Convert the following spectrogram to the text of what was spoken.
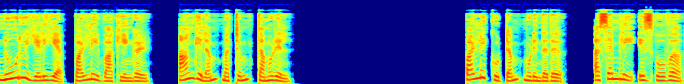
நூறு எளிய பள்ளி வாக்கியங்கள் ஆங்கிலம் மற்றும் தமிழில். பள்ளிக்கூட்டம் முடிந்தது. Assembly is over.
